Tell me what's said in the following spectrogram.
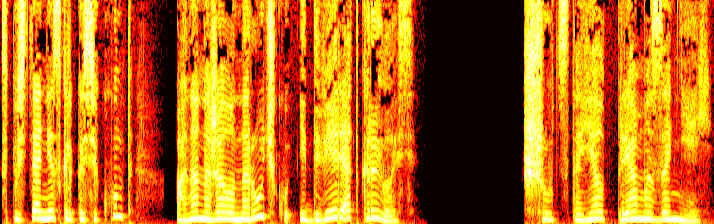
Спустя несколько секунд она нажала на ручку, и дверь открылась. Шут стоял прямо за ней.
